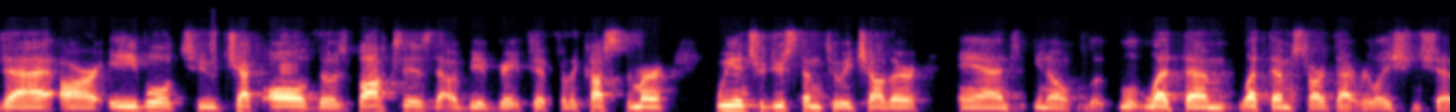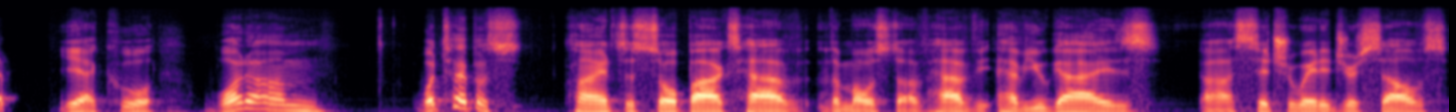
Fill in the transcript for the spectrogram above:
that are able to check all of those boxes that would be a great fit for the customer. We introduce them to each other and you know let them let them start that relationship. Yeah cool. What um what type of clients does soapbox have the most of? Have have you guys uh, situated yourselves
